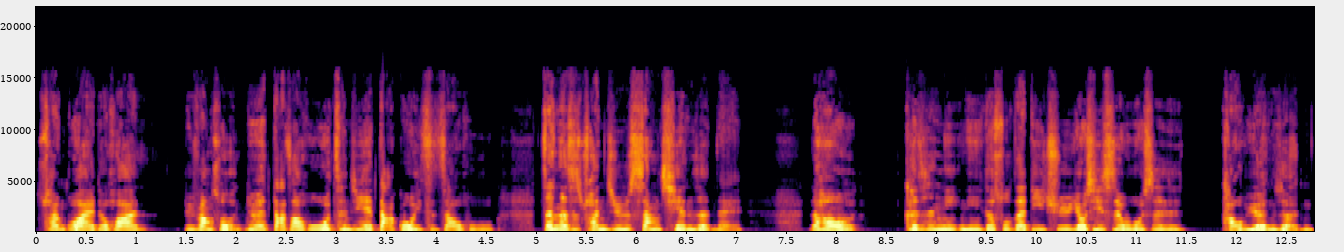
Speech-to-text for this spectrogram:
传过来的话，比方说，因为打招呼，我曾经也打过一次招呼，真的是传进去上千人呢、然后，可是你你的所在地区，尤其是我是桃园人，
